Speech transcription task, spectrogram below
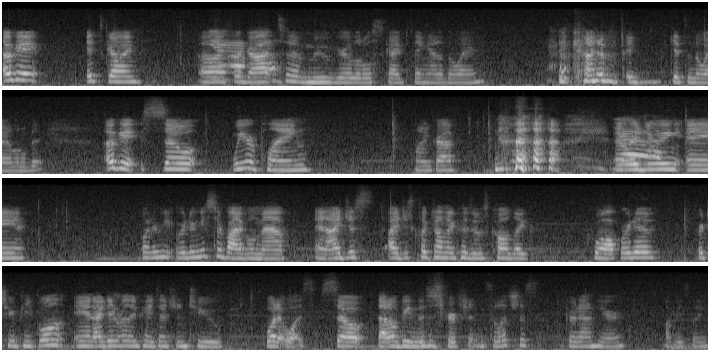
Okay, it's going. Uh, I forgot to move your little Skype thing out of the way. It kind of it gets in the way a little bit. Okay, so we are playing Minecraft, and we're doing a what are we? We're doing a survival map, and I just I just clicked on it because it was called like cooperative for two people, and I didn't really pay attention to what it was. So that'll be in the description. So let's just go down here, obviously.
